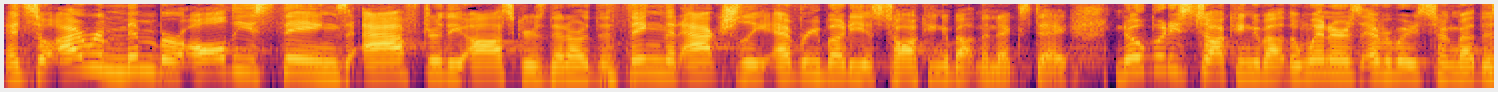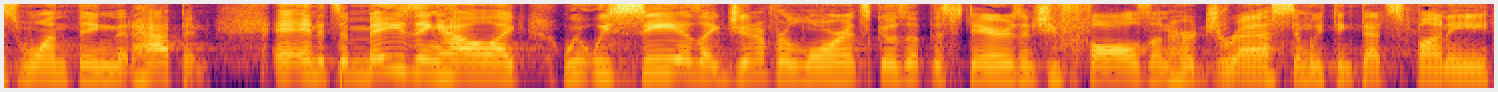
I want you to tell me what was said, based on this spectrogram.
And so I remember all these things after the Oscars that are the thing that actually everybody is talking about the next day. Nobody's talking about the winners. Everybody's talking about this one thing that happened. And, and it's amazing how like we, we see as like Jennifer Lawrence goes up the stairs and she falls on her dress and we think that's funny.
